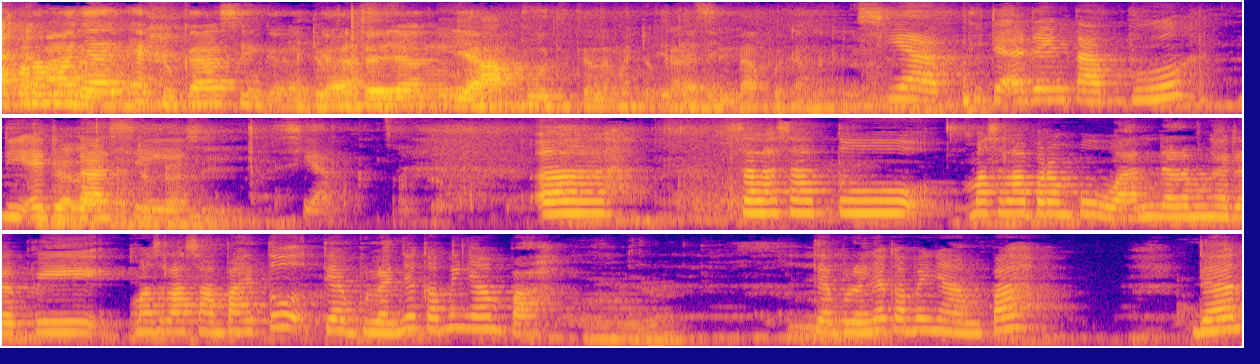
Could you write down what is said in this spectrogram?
apa namanya edukasi nggak nggak ada Edukasi. yang Iya. tabu di dalam tidak ada edukasi yang tabu dan tidak Siap, tidak ada yang tabu di dalam edukasi. edukasi. Siap. Eh salah satu masalah perempuan dalam menghadapi masalah sampah itu tiap bulannya kami nyampah. Hmm, iya. Tiap bulannya kami nyampah dan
